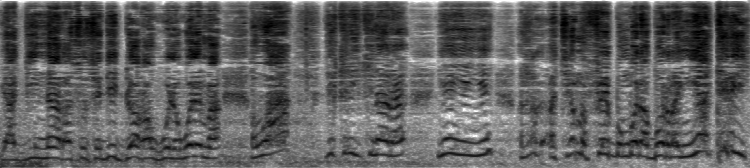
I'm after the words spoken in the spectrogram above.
ya ginara société dora wole wole ma wa yikiri kinara ye ye ye a cika ma fe bombo da borra nyatiri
